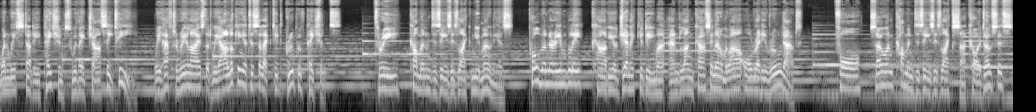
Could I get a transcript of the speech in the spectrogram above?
When we study patients with HRCT, we have to realize that we are looking at a selected group of patients. 3. Common diseases like pneumonias, pulmonary emboli, cardiogenic edema and lung carcinoma are already ruled out. 4. So uncommon diseases like sarcoidosis,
